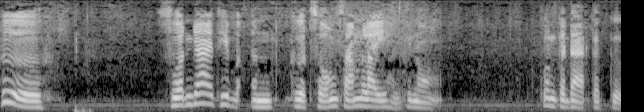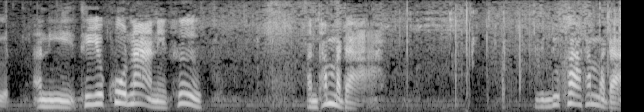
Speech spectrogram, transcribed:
คือ สวนย่ายที่เกิดสองสามไรหันพี่น้อง ต้นกระดาษก็เกิด อันนี้ที่ยุคู่หน้านี่คือ อันธรรมดาเป็นยุค่าธรรมดา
